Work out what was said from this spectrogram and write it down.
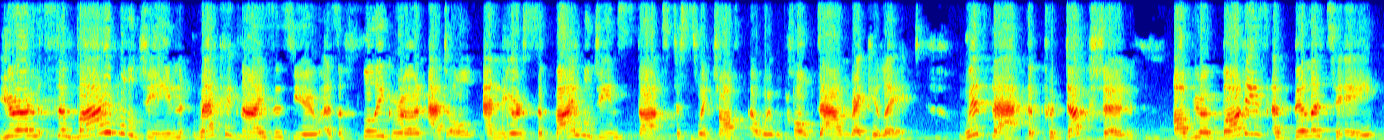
your survival gene recognizes you as a fully grown adult, and your survival gene starts to switch off and what we call down regulate. With that, the production of your body's ability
